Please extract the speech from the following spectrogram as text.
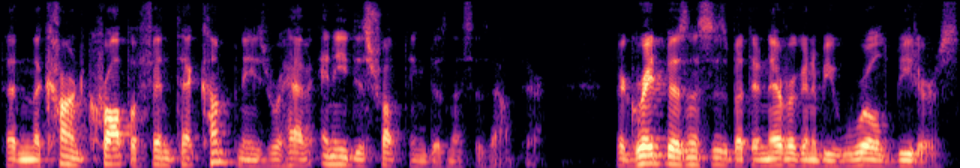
that in the current crop of fintech companies, we have any disrupting businesses out there. They're great businesses, but they're never going to be world beaters.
